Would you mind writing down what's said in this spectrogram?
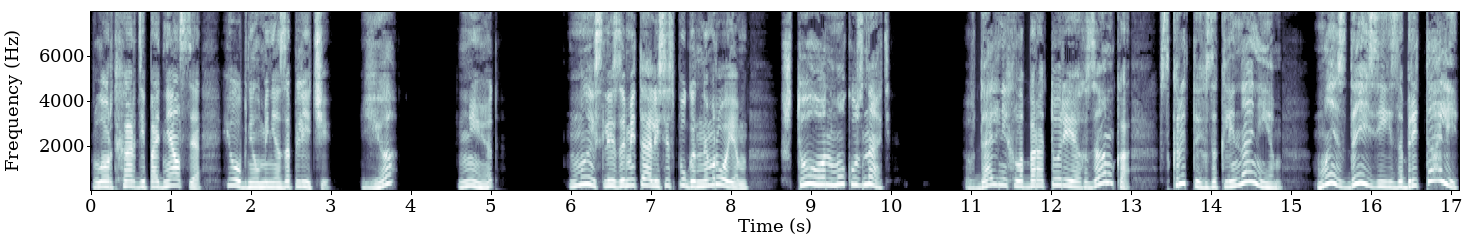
Лорд Харди поднялся и обнял меня за плечи. Я? Нет. Мысли заметались испуганным роем. Что он мог узнать? В дальних лабораториях замка, скрытых заклинанием, мы с Дейзи изобретали...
